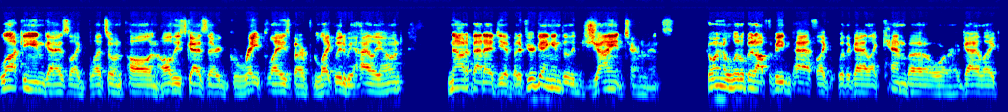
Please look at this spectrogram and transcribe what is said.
locking in guys like Bledsoe and Paul and all these guys that are great plays but are likely to be highly owned, not a bad idea. But if you're getting into the giant tournaments, going a little bit off the beaten path, like with a guy like Kemba or a guy like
